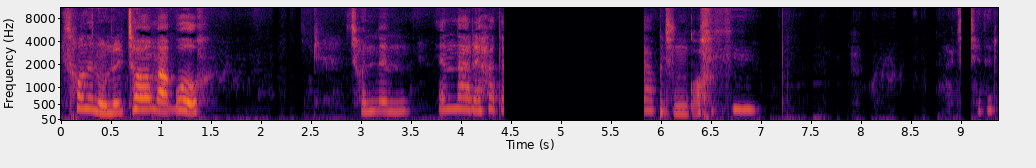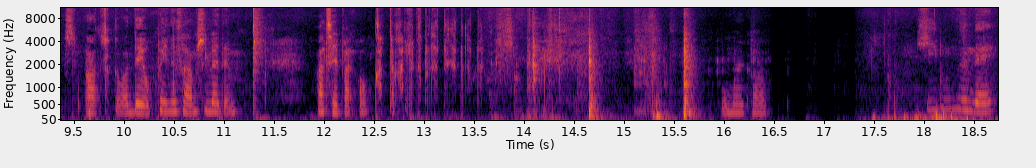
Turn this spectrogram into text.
선은 오늘 처음 하고 저는 옛날에 하다 준거 제대로 쓰... 아 잠깐만 내 옆에 있는 사람 술래됨 아 제발 어 갔다 갔다 갔다 갔다 갔다 갔다 오 마이 갓. 힘드네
